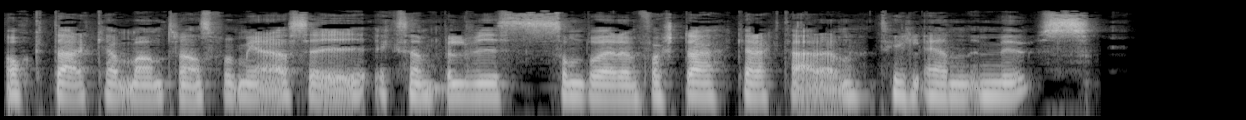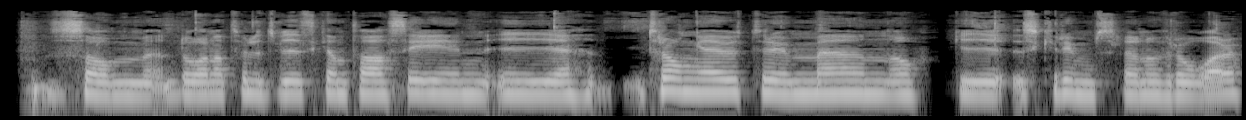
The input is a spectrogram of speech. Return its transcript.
Och där kan man transformera sig, exempelvis som då är den första karaktären, till en mus. Som då naturligtvis kan ta sig in i trånga utrymmen och i skrymslen och vrår.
